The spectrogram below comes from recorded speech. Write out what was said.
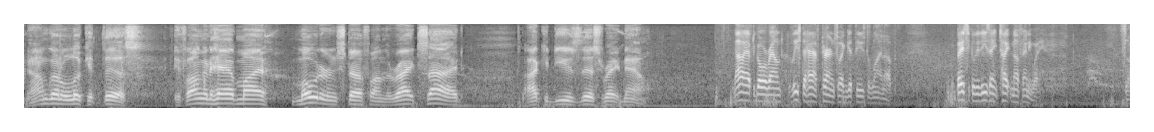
now I'm going to look at this. If I'm going to have my motor and stuff on the right side, I could use this right now. Now I have to go around at least a half turn so I get these to line up. Basically, these ain't tight enough anyway. So,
